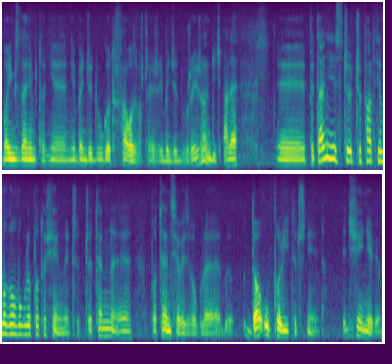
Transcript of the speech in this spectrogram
Moim zdaniem to nie, nie będzie długo trwało, zwłaszcza jeżeli będzie dłużej rządzić, ale y, pytanie jest, czy, czy partie mogą w ogóle po to sięgnąć, czy, czy ten y, potencjał jest w ogóle do upolitycznienia. Dzisiaj nie wiem.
